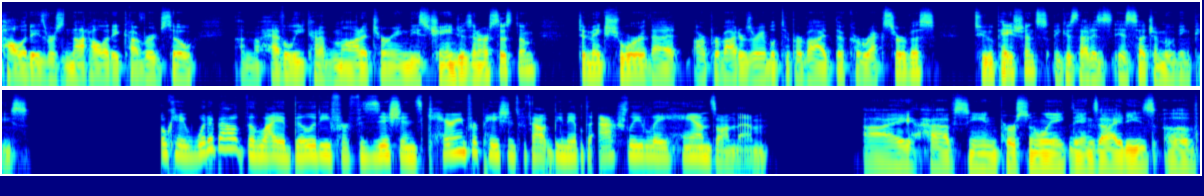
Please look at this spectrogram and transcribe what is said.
holidays versus not holiday coverage. So I'm heavily kind of monitoring these changes in our system to make sure that our providers are able to provide the correct service to patients because that is, is such a moving piece. Okay, what about the liability for physicians caring for patients without being able to actually lay hands on them? I have seen personally the anxieties of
